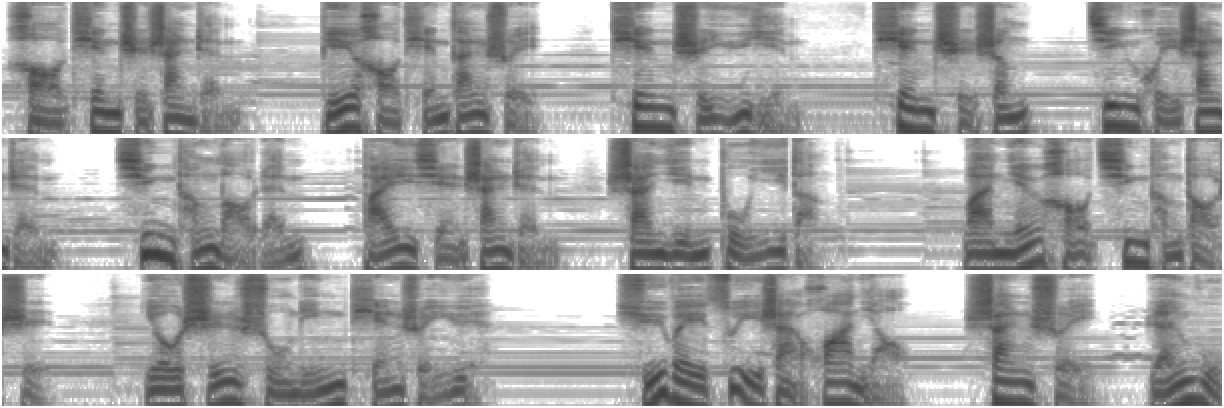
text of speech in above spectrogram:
号天池山人，别号田丹水、天池余隐、天池生，金回山人，青藤老人，白显山人，山阴布衣等。晚年号青藤道士，有时署名田水月。徐渭最善花鸟、山水、人物、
